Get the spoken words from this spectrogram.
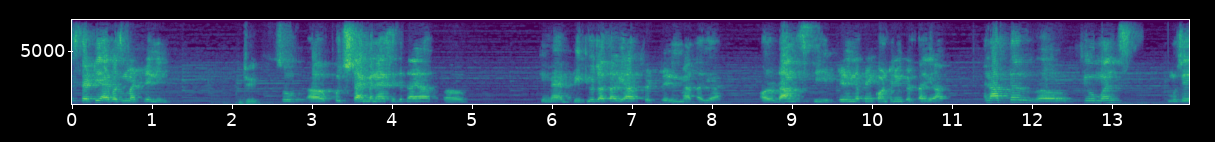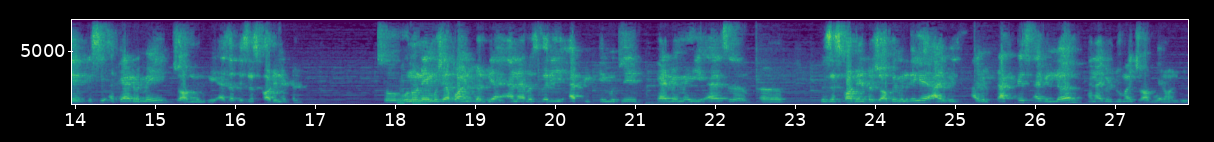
6:30 I was in my training जी। सो कुछ टाइम मैंने ऐसे बताया uh, कि मैं बीपीओ जाता गया फिर ट्रेनिंग में आता गया और डांस की ट्रेनिंग अपनी कंटिन्यू करता गया। एंड आफ्टर फ्यू मंथ्स मुझे किसी एकेडमी में ही जॉब मिल गई as a business coordinator so उन्होंने मुझे अपॉइंट कर दिया and I was very happy कि मुझे एकेडमी में ही as a business coordinator job भी मिल गई है। I will I will practise I will learn and I will do my job here only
